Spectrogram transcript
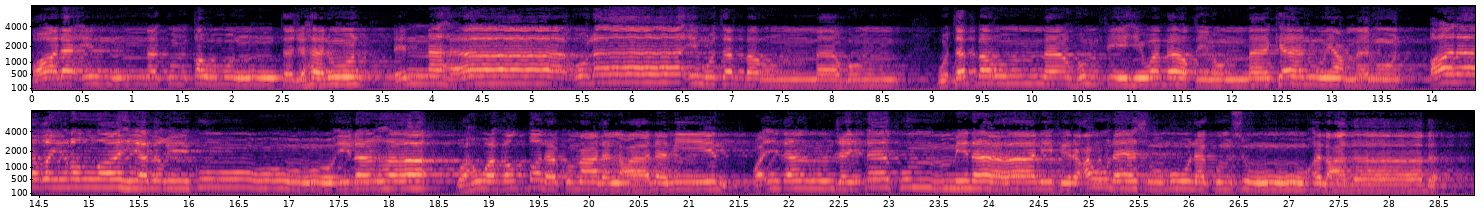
قال إنكم قوم تجهلون إن هؤلاء متبر ما هم متبر ما هم فيه وباطل ما كانوا يعملون قال غير الله يبغيكم إلها وهو فضلكم على العالمين وإذا أنجيناكم من آل فرعون يسومونكم سوء العذاب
